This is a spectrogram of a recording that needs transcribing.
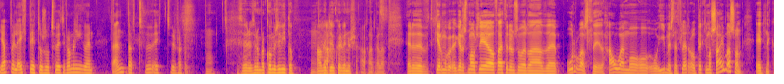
Jafnvel 1-1 og svo 2-1 í framlengingu en það endar 2-1 fyrir Frakland Þau þurfum bara að koma sér vító. mm. Þá veitum við hver vinnur. Gerum, gerum smá hlýja á þætturum svo er það uh, úrvalslið HM og, og, og ímislegt fleira og Birkjum á Sæfason einnig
